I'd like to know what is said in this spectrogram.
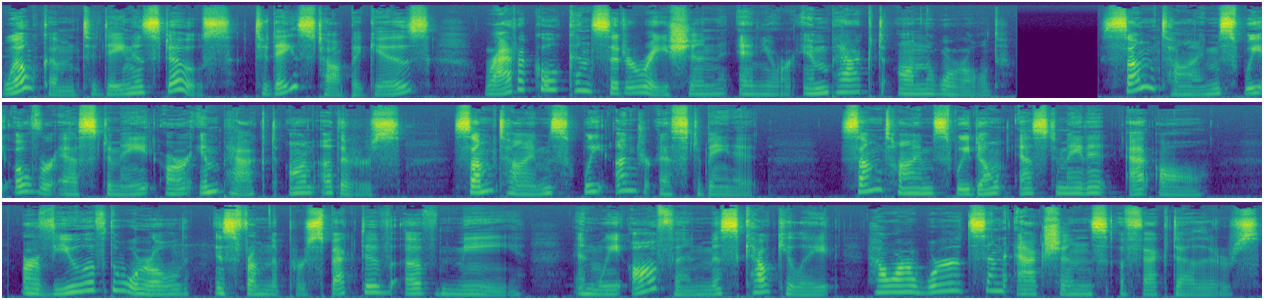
Welcome to Dayna's Dose. Today's topic is radical consideration and your impact on the world. Sometimes we overestimate our impact on others. Sometimes we underestimate it. Sometimes we don't estimate it at all. Our view of the world is from the perspective of me, and we often miscalculate how our words and actions affect others.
